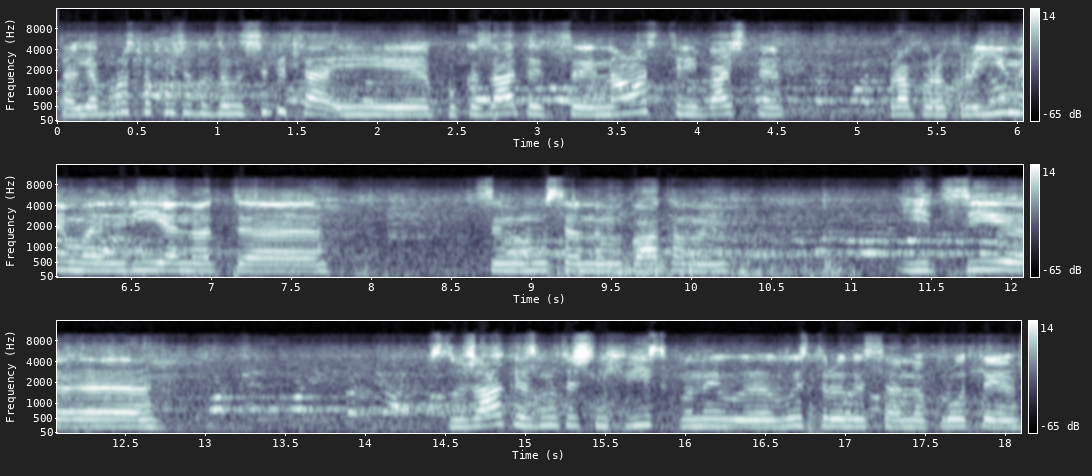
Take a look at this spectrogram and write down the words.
Так, я просто хочу тут залишитися і показати цей настрій. Бачите, прапор України майоріє над е, цими мусорними баками. І ці е, служаки з внутрішніх військ вони е, вистроїлися напроти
